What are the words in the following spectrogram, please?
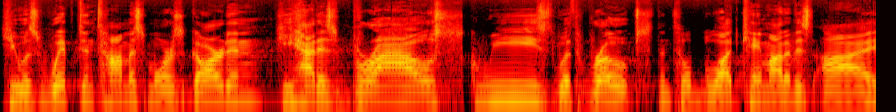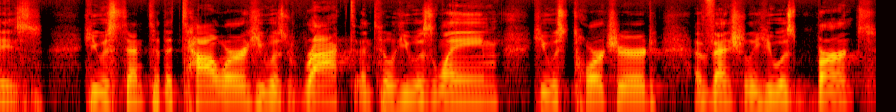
he was whipped in Thomas More's garden. He had his brow squeezed with ropes until blood came out of his eyes. He was sent to the tower. He was racked until he was lame. He was tortured. Eventually, he was burnt,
